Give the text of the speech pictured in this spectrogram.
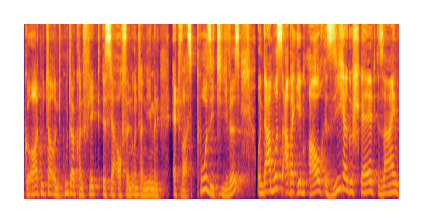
Geordneter und guter Konflikt ist ja auch für ein Unternehmen etwas Positives. Und da muss aber eben auch sichergestellt sichergestellt sein,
